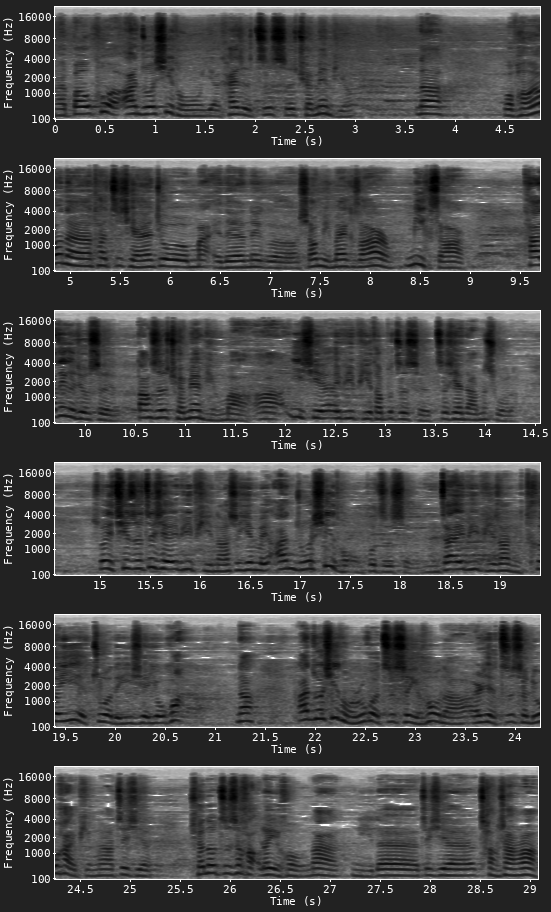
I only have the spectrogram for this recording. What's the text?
呃，包括安卓系统也开始支持全面屏。那我朋友呢，他之前就买的那个小米 Max 二 Mix 二，他这个就是当时全面屏吧，啊，一些 A P P 它不支持，之前咱们说了，所以其实这些 A P P 呢，是因为安卓系统不支持，你在 A P P 上你特意做的一些优化。那安卓系统如果支持以后呢，而且支持刘海屏啊这些，全都支持好了以后，那你的这些厂商啊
